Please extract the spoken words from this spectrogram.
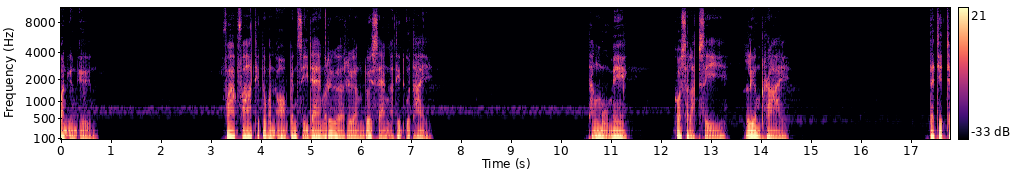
วันอื่นๆ ฟากฟ้าทิศตะวันออกเป็นสีแดงเรื่อเรืองด้วยแสงอาทิตย์อุทัย ทั้งหมู่เมฆก็สลับสีเลื่อมพราย แต่จิตใจ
